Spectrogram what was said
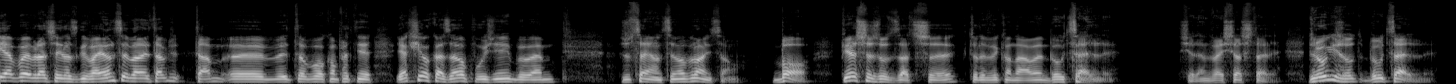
ja byłem raczej rozgrywającym, ale tam, tam e, to było kompletnie. Jak się okazało, później byłem rzucającym obrońcą. Bo pierwszy rzut za trzy, który wykonałem, był celny. 7,24. Drugi rzut był celny.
